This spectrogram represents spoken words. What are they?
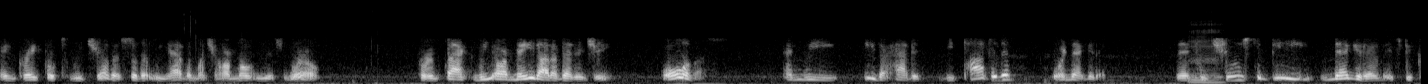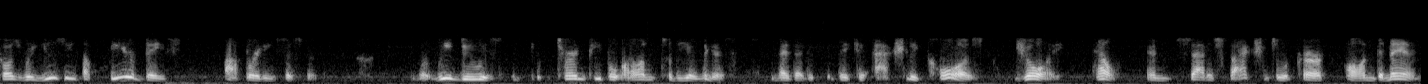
and grateful to each other so that we have a much harmonious world. For in fact, we are made out of energy, all of us, and we either have it be positive or negative. And if mm. we choose to be negative, it's because we're using a fear-based operating system. What we do is turn people on to the awareness that, that they can actually cause joy, health, and satisfaction to occur on demand.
